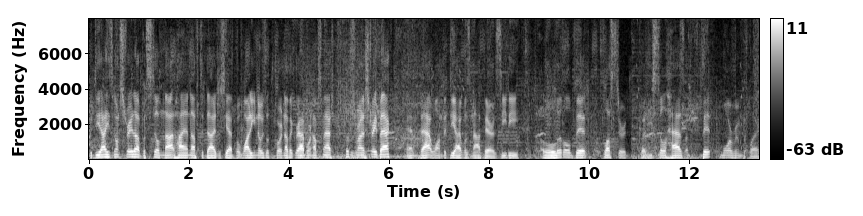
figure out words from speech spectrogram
The DI, he's going straight up, but still not high enough to die just yet. But why do you know he's looking for another grab or an up smash? He'll just run it straight back. And that one, the DI was not there. ZD a little bit flustered, but he still has a bit more room to play.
